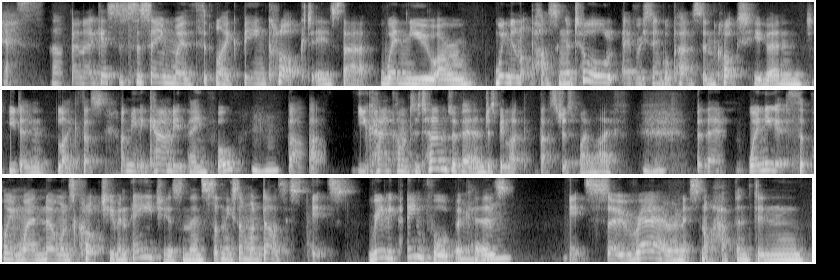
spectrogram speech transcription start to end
Yes. Uh, and I guess it's the same with like being clocked is that when you are when you're not passing at all, every single person clocks you and you don't like that's I mean it can be painful, mm-hmm. but you can come to terms with it and just be like, that's just my life. Mm-hmm. But then when you get to the point where no one's clocked you in ages and then suddenly someone does, it's it's really painful mm-hmm. because it's so rare and it's not happened in,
